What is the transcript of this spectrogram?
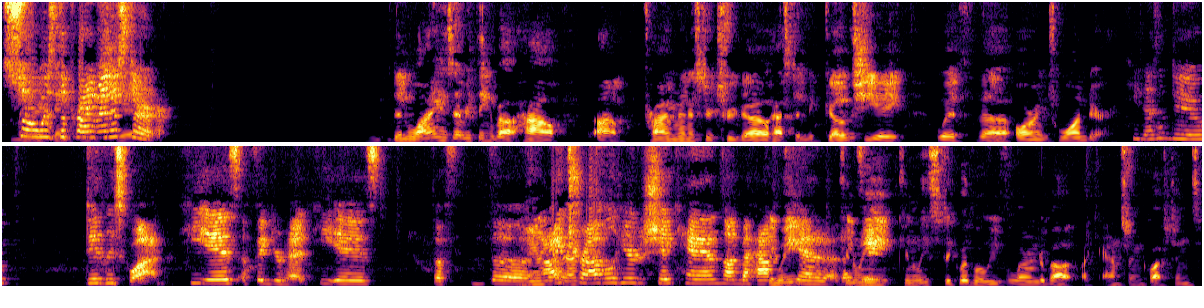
So Mayor is the prime shit. minister. then why is everything about how um, Prime Minister Trudeau has to negotiate with the Orange Wonder? He doesn't do diddly squat. He is a figurehead. He is the the. You know, I travel here to shake hands on behalf Can of Canada. That's can it. we can we stick with what we've learned about like answering questions?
